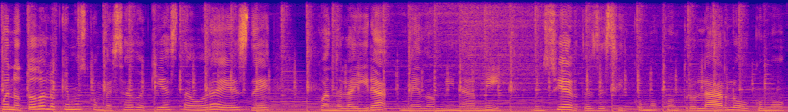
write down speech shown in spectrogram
bueno, todo lo que hemos conversado aquí hasta ahora es de cuando la ira me domina a mí, ¿no es cierto? Es decir, cómo controlarlo o cómo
